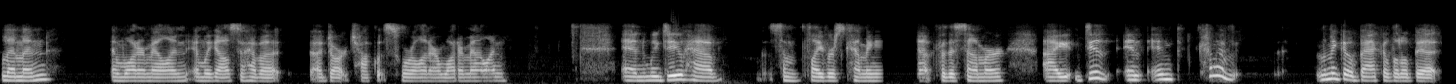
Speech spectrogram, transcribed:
lemon, and watermelon. And we also have a, a dark chocolate swirl in our watermelon. And we do have some flavors coming up for the summer. I did, and, and kind of, let me go back a little bit.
